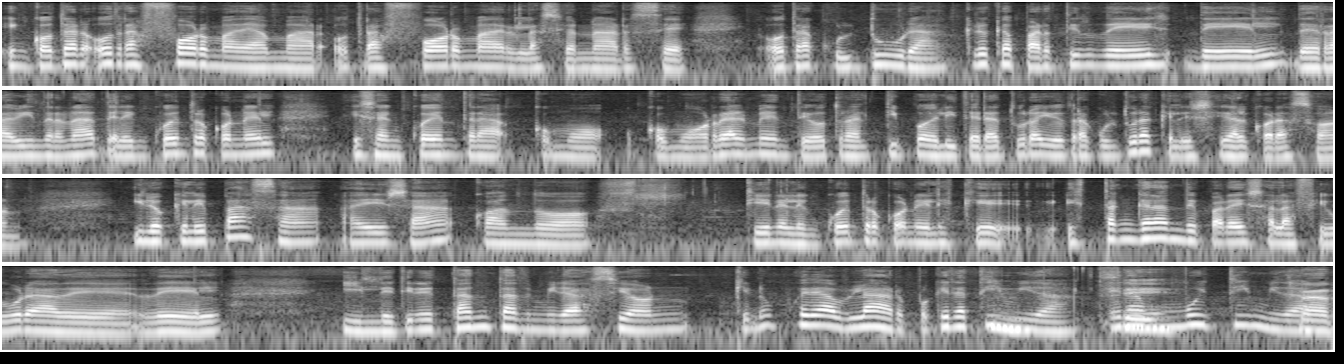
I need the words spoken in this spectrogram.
encontrar otra forma de amar, otra forma de relacionarse, otra cultura. Creo que a partir de, de él, de Rabindranath, el encuentro con él, ella encuentra como, como realmente otro tipo de literatura y otra cultura que le llega al corazón. Y lo que le pasa a ella cuando tiene el encuentro con él es que es tan grande para ella la figura de él y le tiene tanta admiración que no puede hablar porque era mm, tímida, era muy tímida,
